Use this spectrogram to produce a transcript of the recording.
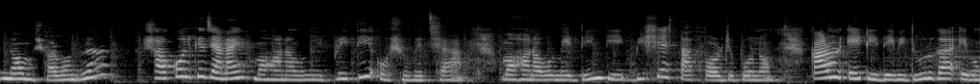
নমস্কার বন্ধুরা, সকলকে জানাই মহানবমীর প্রীতি ও শুভেচ্ছা। মহানবমীর দিনটি বিশেষ তাৎপর্যপূর্ণ, কারণ এটি দেবী দুর্গা এবং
